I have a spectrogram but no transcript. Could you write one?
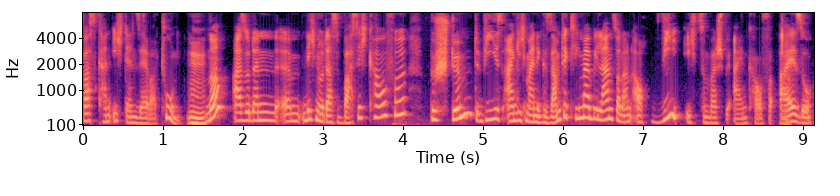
was kann ich denn selber tun? Mhm. Ne? Also dann ähm, nicht nur das, was ich kaufe, bestimmt, wie ist eigentlich meine gesamte Klimabilanz, sondern auch, wie ich zum Beispiel einkaufe. Ja. Also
